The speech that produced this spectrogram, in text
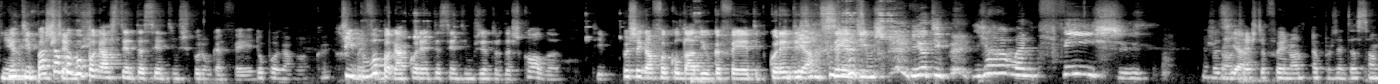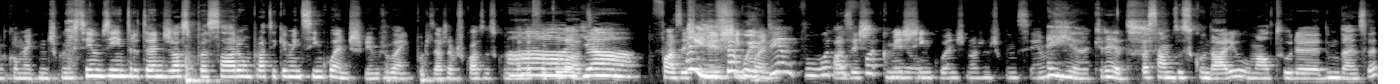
E Yeah, eu, tipo, acham que eu vou pagar 70 cêntimos por um café? Eu pagava, ok. Tipo, vou pagar 40 cêntimos dentro da escola. Tipo, depois chega à faculdade e o café é tipo 45 Yeah. cêntimos. E eu tipo, yeah, mano, que fixe. Mas Mas, yeah. esta foi a apresentação de como é que nos conhecemos e entretanto já se passaram praticamente 5 anos, vimos bem, porque já estamos quase no segundo ano da faculdade. Ah, yeah. Faz este Ei, mês isso é 5 bom anos. tempo. What Faz este fuck, mês meu? 5 anos nós nos conhecemos. Eia, credo. Passámos o secundário, uma altura de mudança.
